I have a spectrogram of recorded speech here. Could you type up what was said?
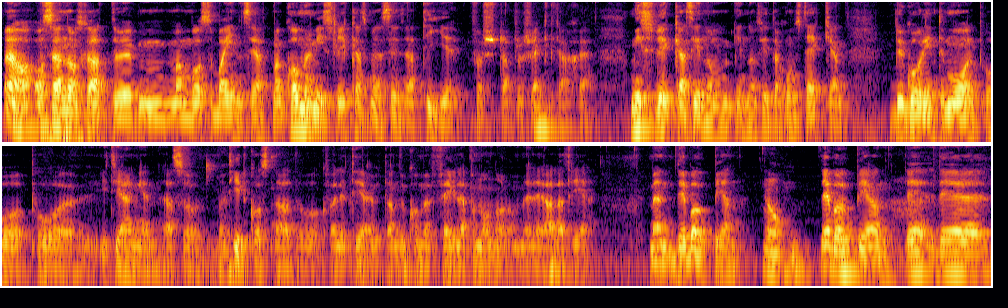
Ja, och sen också att eh, man måste bara inse att man kommer misslyckas med sina tio första projekt kanske. Misslyckas inom, inom citationstecken. Du går inte mål på, på, i triangeln, alltså Nej. tid, kostnad och kvalitet, utan du kommer faila på någon av dem, eller alla tre. Men det är bara upp igen. Ja. Det är bara upp igen. Det, det är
